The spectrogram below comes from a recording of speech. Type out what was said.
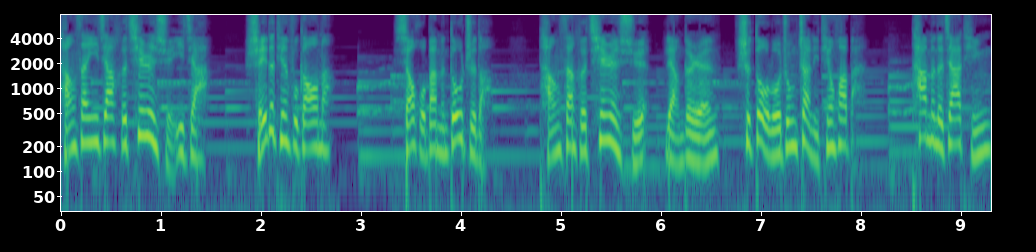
唐三一家和千仞雪一家，谁的天赋高呢？小伙伴们都知道，唐三和千仞雪两个人是斗罗中战力天花板，他们的家庭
